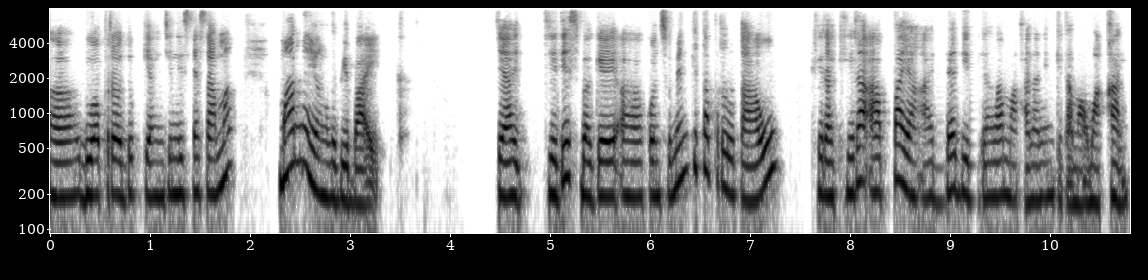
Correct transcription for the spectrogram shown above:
uh, dua produk yang jenisnya sama, mana yang lebih baik. Ya, jadi sebagai uh, konsumen kita perlu tahu kira-kira apa yang ada di dalam makanan yang kita mau makan.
